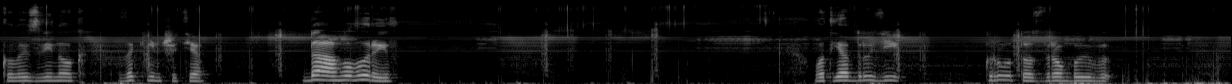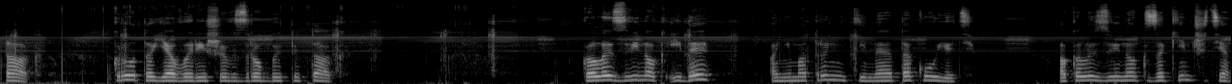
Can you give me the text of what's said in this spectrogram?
коли дзвінок закінчиться. Да, говорив. От я, друзі, круто зробив так. Круто я вирішив зробити так. Коли дзвінок іде, аніматроніки не атакують. А коли дзвінок закінчиться,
